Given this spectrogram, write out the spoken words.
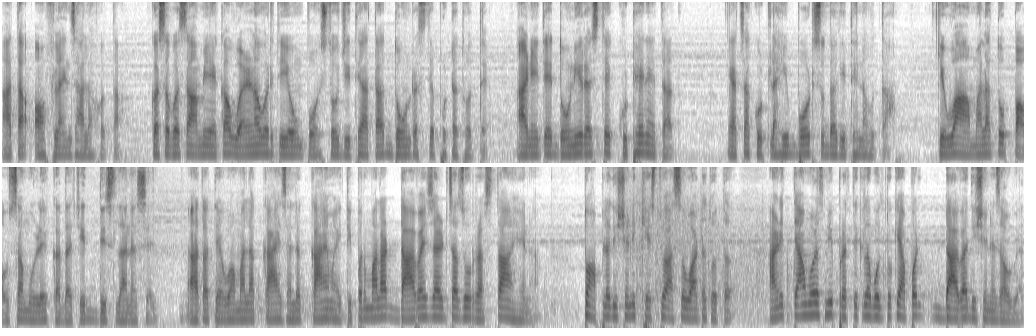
आता ऑफलाईन झाला होता. कसंबसं आम्ही एका वळणावरती येऊन पोहोचतो जिथे आता दोन रस्ते फुटत होते. आणि ते दोन्ही रस्ते कुठे नेतात? याचा कुठलाही बोटसुद्धा तिथे नव्हता. किंवा आम्हाला तो पावसामुळे कदाचित दिसला नसेल. आता तेव्हा मला काय झालं काय माहिती पण मला डाव्या साईडचा जो रस्ता आहे ना तो आपल्या दिशेने खेचतोय असं वाटत होतं. आणि त्यामुळेच मी प्रत्येकला बोलतो की आपण डाव्या दिशेने जाऊयात.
